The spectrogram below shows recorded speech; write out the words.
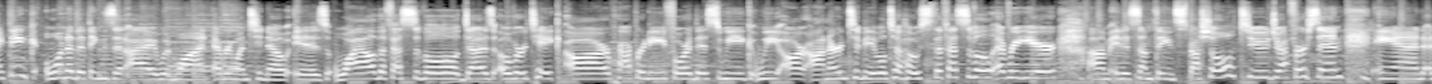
I think one of the things that I would want everyone to know is while the festival does overtake our property for this week, we are honored to be able to host the festival every year. Um, it is something special to Jefferson, and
